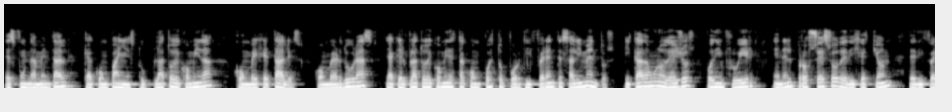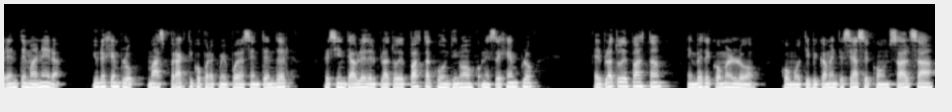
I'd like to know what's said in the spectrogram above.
Es fundamental que acompañes tu plato de comida con vegetales, con verduras, ya que el plato de comida está compuesto por diferentes alimentos y cada uno de ellos puede influir en el proceso de digestión de diferente manera. Y un ejemplo más práctico para que me puedas entender, Recién te hablé del plato de pasta, continuamos con ese ejemplo. El plato de pasta, en vez de comerlo como típicamente se hace con salsa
